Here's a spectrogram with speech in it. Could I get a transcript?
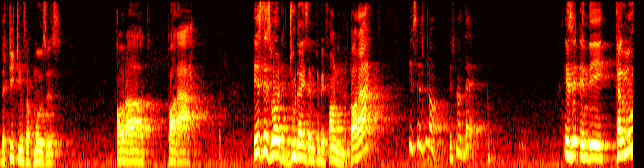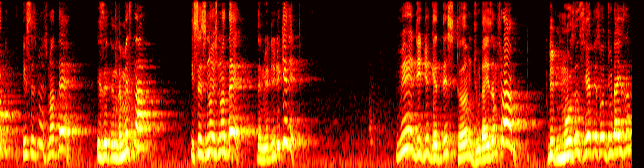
the teachings of Moses. Torah, Torah. Is this word Judaism to be found in the Torah? He says, no, it's not there. Is it in the Talmud? He says, no, it's not there. Is it in the Mishnah? He says, no, it's not there. Then where did you get it? Where did you get this term Judaism from? Did Moses hear this word Judaism?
